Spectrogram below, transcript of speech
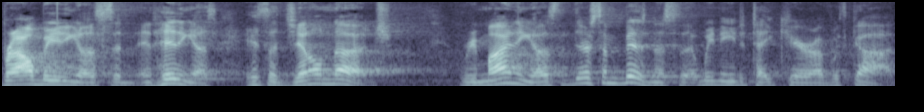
browbeating us and, and hitting us. It's a gentle nudge, reminding us that there's some business that we need to take care of with God.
